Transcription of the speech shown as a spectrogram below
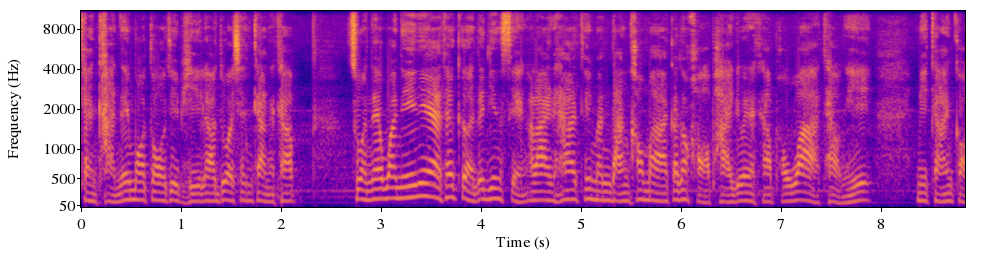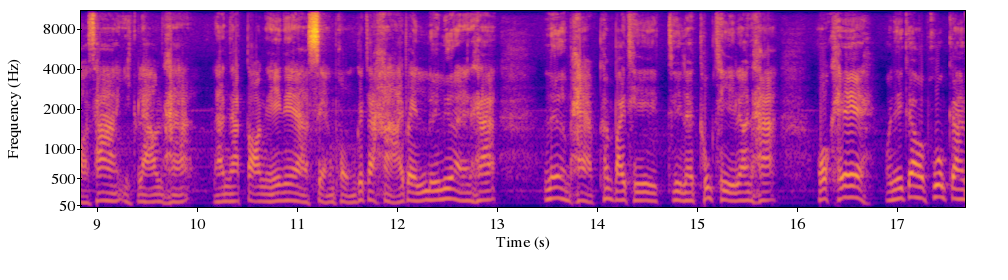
แข่งขันใน MotoGP แล้วด้วยเช่นกันนะครับ ส่วนในวันนี้เนี่ยถ้าเกิดได้ยินเสียงอะไรนะฮะที่มันดังเข้ามาก็ต้องขออภัยด้วยนะครับ เพราะว่าแถวนี้มีการก่อสร้างอีกแล้วนะฮะและณตอนนี้เนี่ยเสียงผมก็จะหายไปเรื่อยๆนะฮะเริ่มแหบขึ้นไปทีทีละทุกทีแล้วนะฮะโอเค วันนี้ก็มาพูดกัน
